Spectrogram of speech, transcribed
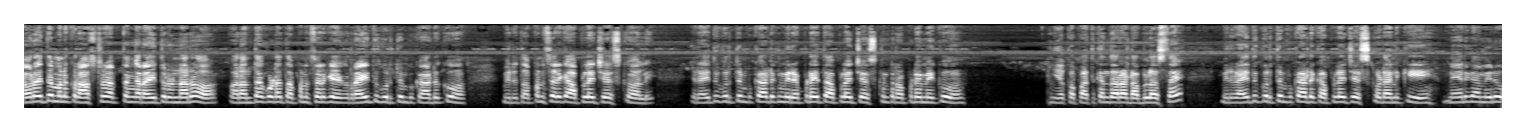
ఎవరైతే మనకు రాష్ట్ర వ్యాప్తంగా రైతులు ఉన్నారో వారంతా కూడా తప్పనిసరిగా రైతు గుర్తింపు కార్డుకు మీరు తప్పనిసరిగా అప్లై చేసుకోవాలి. ఈ రైతు గుర్తింపు కార్డుకు మీరు ఎప్పుడైతే అప్లై చేసుకుంటారో అప్పుడే మీకు ఈ యొక్క పథకం ద్వారా డబ్బులు వస్తాయి. మీరు రైతు గుర్తింపు కార్డుకి అప్లై చేసుకోవడానికి నేరుగా మీరు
